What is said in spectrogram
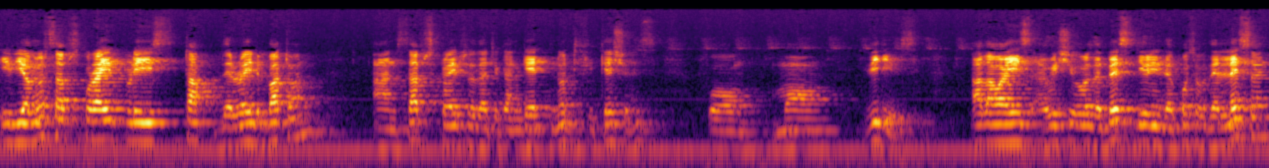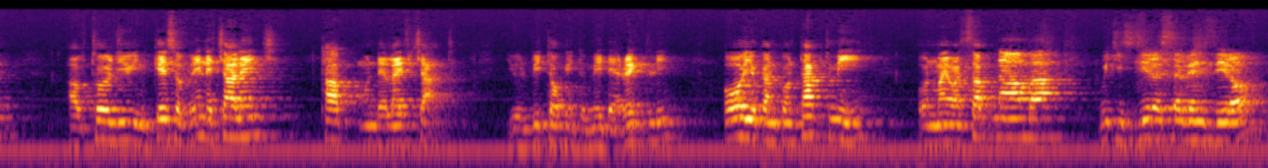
If you have not subscribed, please tap the red button and subscribe so that you can get notifications for more videos. Otherwise, I wish you all the best during the course of the lesson. I've told you in case of any challenge, tap on the live chat. You'll be talking to me directly or you can contact me on my WhatsApp number which is 070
